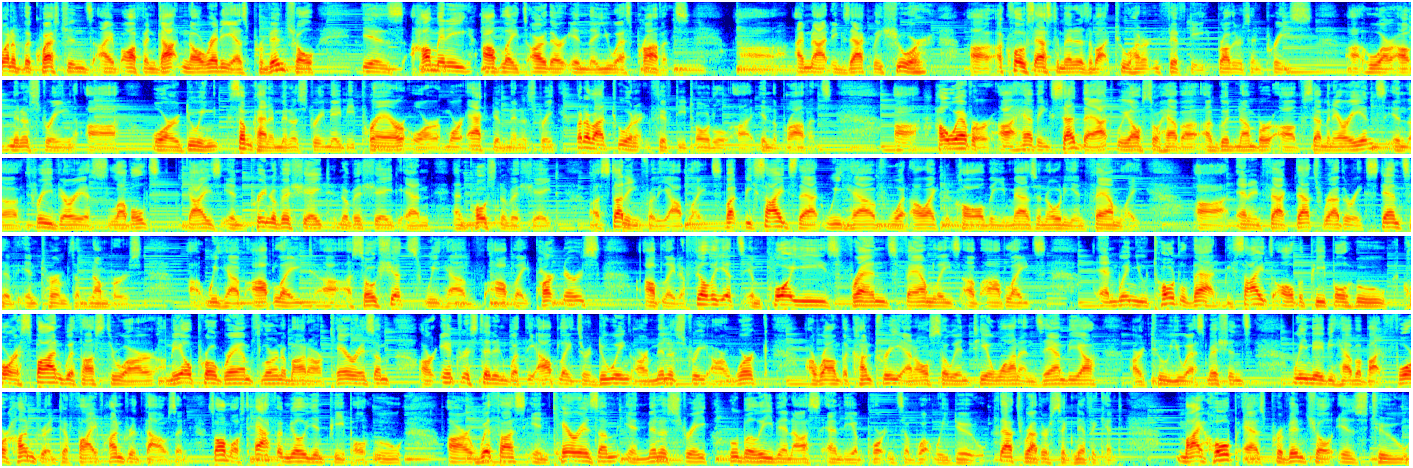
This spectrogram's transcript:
One of the questions I've often gotten already as provincial is how many oblates are there in the U.S. province? Uh, I'm not exactly sure. Uh, a close estimate is about 250 brothers and priests uh, who are out ministering uh, or doing some kind of ministry, maybe prayer or more active ministry, but about 250 total uh, in the province. Uh, however, uh, having said that, we also have a, a, good number of seminarians in the three various levels, guys in pre-novitiate, novitiate, and, and post-novitiate, uh, studying for the oblates. But besides that, we have what I like to call the Mazenodian family. Uh, and in fact, that's rather extensive in terms of numbers. Uh, we have oblate uh, associates, we have oblate partners, oblate affiliates, employees, friends, families of oblates. And when you total that, besides all the people who correspond with us through our mail programs, learn about our charism, are interested in what the oblates are doing, our ministry, our work around the country, and also in Tijuana and Zambia, our two U.S. missions, we maybe have about 400 to 500,000. So almost half a million people who are with us in charism, in ministry, who believe in us and the importance of what we do. That's rather significant. My hope as provincial is to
